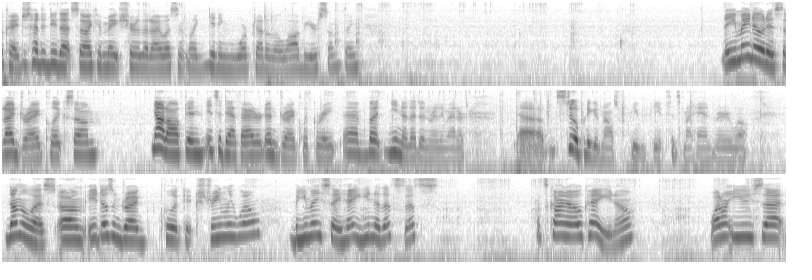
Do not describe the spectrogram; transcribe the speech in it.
Okay, just had to do that so I could make sure that I wasn't, like, getting warped out of the lobby or something. Now you may notice that I drag click some. Not often. It's a DeathAdder. Doesn't drag click great. Uh, but, you know, that doesn't really matter. Uh, still a pretty good mouse for PvP. It fits my hand very well. Nonetheless, um, it doesn't drag click extremely well. But you may say, hey, you know, that's, that's, that's kind of okay, you know? Why don't you use that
